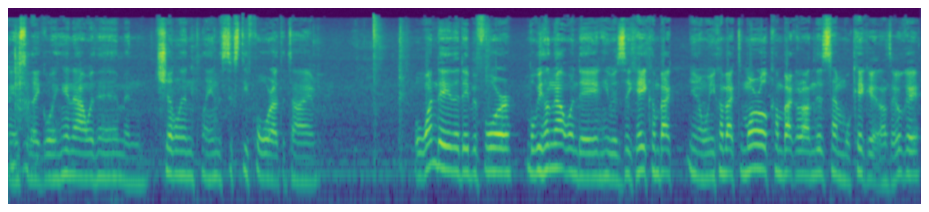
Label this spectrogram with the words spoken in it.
I used to like going in out with him and chilling, playing the 64 at the time. Well, one day, the day before, well, we hung out one day and he was like, hey, come back, you know, when you come back tomorrow, come back around this time, we'll kick it. And I was like, okay.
